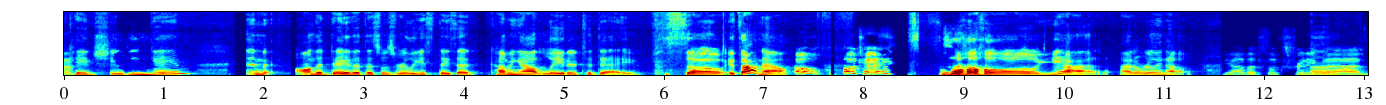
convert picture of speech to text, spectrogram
arcade shooting game. And on the day that this was released, they said coming out later today. So it's out now. Oh, okay. So yeah, I don't really know. Yeah, this looks pretty Um, bad.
